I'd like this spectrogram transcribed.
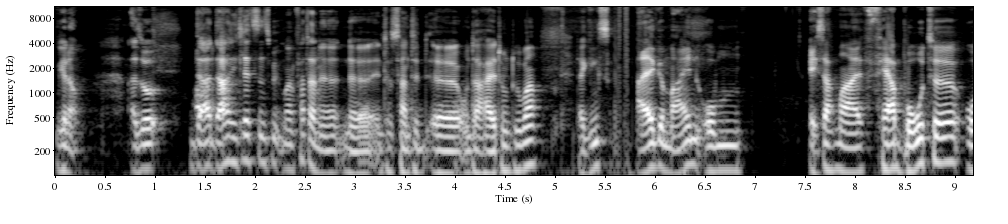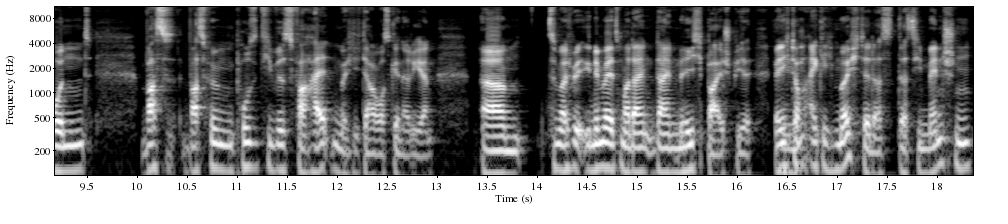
Genau. Also da, da hatte ich letztens mit meinem Vater eine, eine interessante äh, Unterhaltung drüber. Da ging es allgemein um, ich sag mal, Verbote und was, was für ein positives Verhalten möchte ich daraus generieren. Ähm, zum Beispiel, nehmen wir jetzt mal dein, dein Milchbeispiel. Wenn ich doch eigentlich möchte, dass, dass die Menschen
